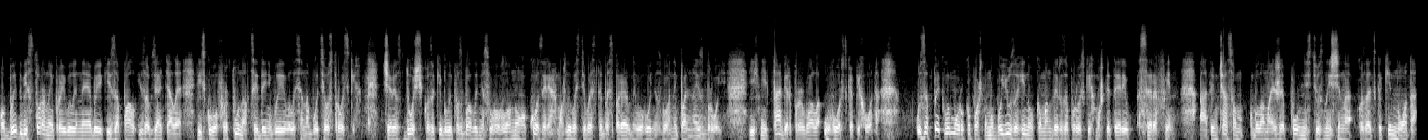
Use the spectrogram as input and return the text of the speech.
Обидві сторони проявили неабиякий запал і завзяття, але військова фортуна в цей день виявилася на боці Острозьких. Через дощ козаки були позбавлені свого головного козиря, можливості вести безперервний вогонь з вогнепальної зброї. Їхній табір прорвала угорська піхота. У запеклому рукопашному бою загинув командир запорозьких мушкетерів Серафин. А тим часом була майже повністю знищена козацька кіннота,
